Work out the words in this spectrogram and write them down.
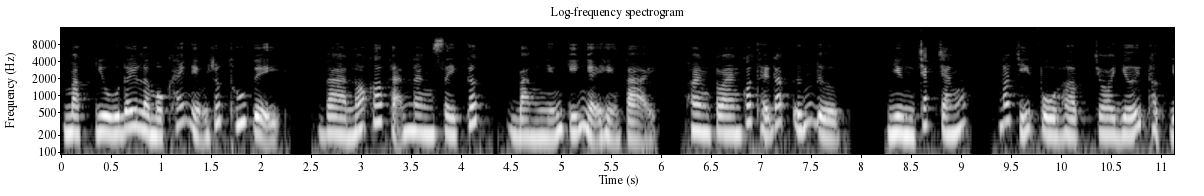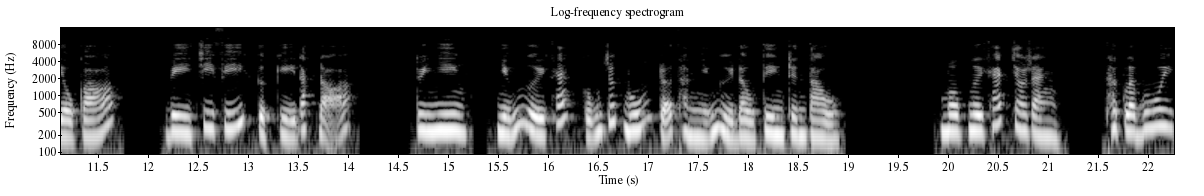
mặc dù đây là một khái niệm rất thú vị và nó có khả năng xây cất bằng những kỹ nghệ hiện tại, hoàn toàn có thể đáp ứng được, nhưng chắc chắn nó chỉ phù hợp cho giới thật giàu có vì chi phí cực kỳ đắt đỏ. Tuy nhiên, những người khác cũng rất muốn trở thành những người đầu tiên trên tàu. Một người khác cho rằng, thật là vui,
